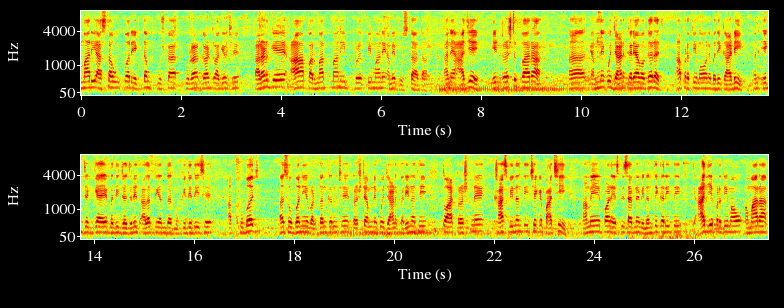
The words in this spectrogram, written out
અમારી આસ્થા ઉપર એકદમ પુષ્ટા પુરાગઢ લાગ્યો છે, કારણ કે આ પરમાત્માની પ્રતિમાને અમે પૂછતા હતા. અને આજે એ ટ્રસ્ટ દ્વારા એમને કોઈ જાણ કર્યા વગર જ આ પ્રતિમાઓને બધી કાઢી અને એક જગ્યાએ બધી જજરીત હાલતની અંદર મૂકી દીધી છે. આ ખૂબ જ અશોભનીય વર્તન કર્યું છે. ટ્રસ્ટે અમને કોઈ જાણ કરી નથી. તો આ ટ્રસ્ટને ખાસ વિનંતી છે કે પાછી અમે પણ એસપી સાહેબને વિનંતી કરી હતી કે આ જે પ્રતિમાઓ અમારા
